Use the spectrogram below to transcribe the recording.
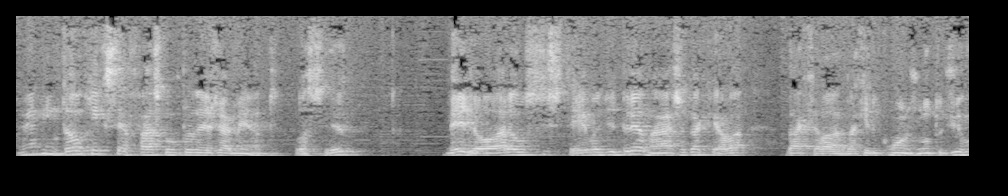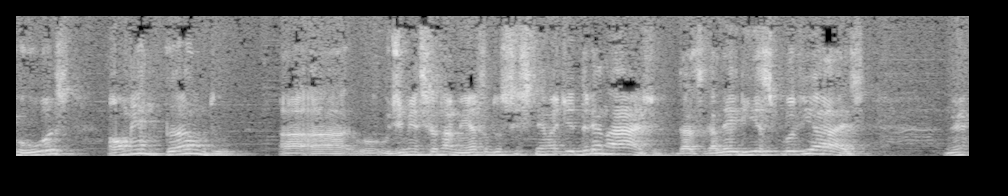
Né? Então, o que, que você faz com o planejamento? Você melhora o sistema de drenagem daquela, daquela, daquele conjunto de ruas, aumentando a, a, o dimensionamento do sistema de drenagem, das galerias pluviais. Né?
